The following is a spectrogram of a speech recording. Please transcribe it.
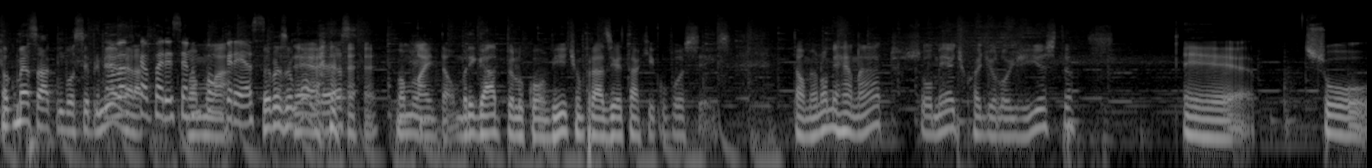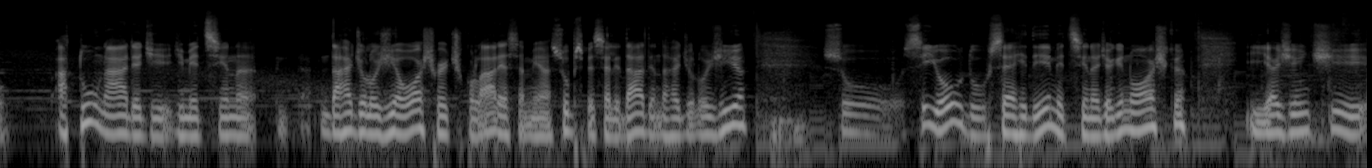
Vamos começar com você primeiro, Vai ficar parecendo Vamos um congresso. Vai parecer um é. congresso. Vamos lá, então. Obrigado pelo convite, um prazer estar aqui com vocês. Então, meu nome é Renato, sou médico radiologista, é, sou atuo na área de, de medicina da radiologia osteoarticular, essa é a minha subespecialidade dentro da radiologia. Sou CEO do CRD, Medicina Diagnóstica, e a gente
